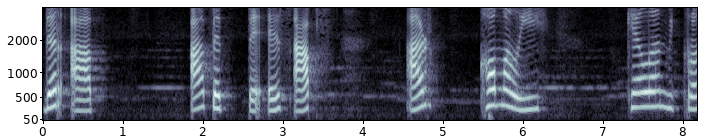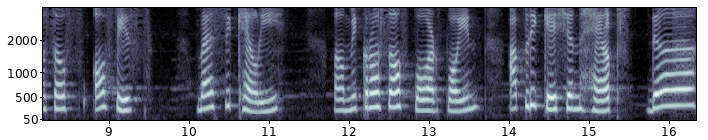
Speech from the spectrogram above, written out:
their app apps apps are commonly called Microsoft Office. Basically, a Microsoft PowerPoint application helps the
